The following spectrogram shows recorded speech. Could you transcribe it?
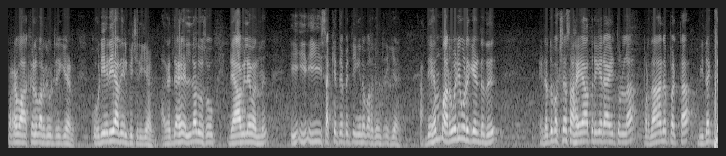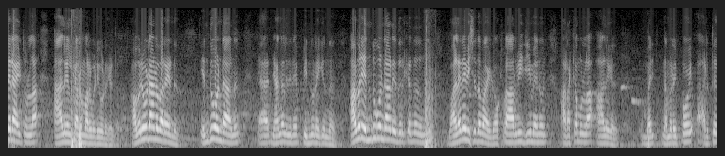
കുറേ വാക്കുകൾ പറഞ്ഞുകൊണ്ടിരിക്കുകയാണ്. കോടിയേരിയെ അത് ഏൽപ്പിച്ചിരിക്കുകയാണ്. അത് അദ്ദേഹം എല്ലാ ദിവസവും രാവിലെ വന്ന് ഈ ഈ- സഖ്യത്തെപ്പറ്റി ഇങ്ങനെ പറഞ്ഞുകൊണ്ടിരിക്കുകയാണ്. അദ്ദേഹം മറുപടി കൊടുക്കേണ്ടത് ഇടതുപക്ഷ സഹയാത്രികരായിട്ടുള്ള പ്രധാനപ്പെട്ട വിദഗ്ധരായിട്ടുള്ള ആളുകൾക്കാണ് മറുപടി കൊടുക്കേണ്ടത്. അവരോടാണ് പറയേണ്ടത്. എന്തുകൊണ്ടാണ് ഞങ്ങൾ ഇതിനെ പിന്തുണയ്ക്കുന്നത്? അവരെന്തുകൊണ്ടാണ് എതിർക്കുന്നതെന്ന് വളരെ വിശദമായി doctor R V G Menon അടക്കമുള്ള ആളുകൾ നമ്മുടെ ഇപ്പോൾ അടുത്ത്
